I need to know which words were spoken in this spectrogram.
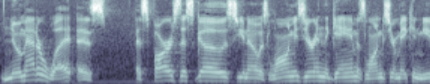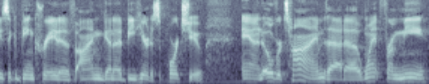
no matter what, as as far as this goes, you know, as long as you're in the game, as long as you're making music and being creative, I'm gonna be here to support you. And over time, that uh, went from me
